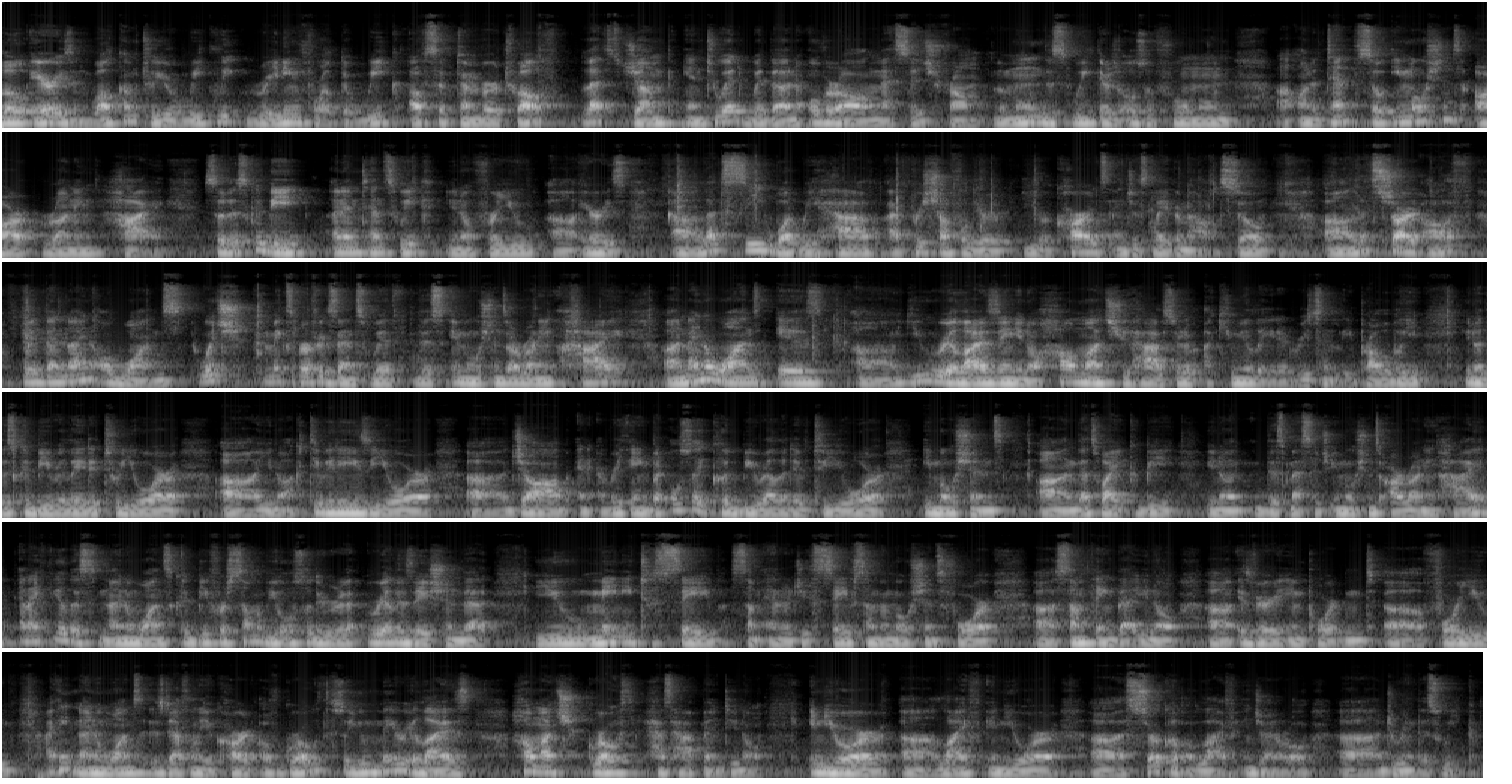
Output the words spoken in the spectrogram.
Hello Aries and welcome to your weekly reading for the week of September 12th. Let's jump into it with an overall message from the moon. This week there's also full moon uh, on the 10th, so emotions are running high. So this could be an intense week, you know, for you uh, Aries. Uh, let's see what we have. I pre-shuffled your, your cards and just laid them out. So uh, let's start off with the nine of wands which makes perfect sense with this emotions are running high. Uh, nine of wands is uh, you realizing you know how much you have sort of accumulated recently. Probably you know this could be related to your uh, you know activities your uh, job and everything but also it could be relative to your emotions uh, and that's why it could be you know this message emotions are running high and i feel this nine of wands could be for some of you also the re realization that you may need to save some energy, save some emotions for uh, something that you know uh, is very important uh, for you. I think Nine of Wands is definitely a card of growth, so you may realize how much growth has happened, you know, in your uh, life, in your uh, circle of life in general uh, during this week.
